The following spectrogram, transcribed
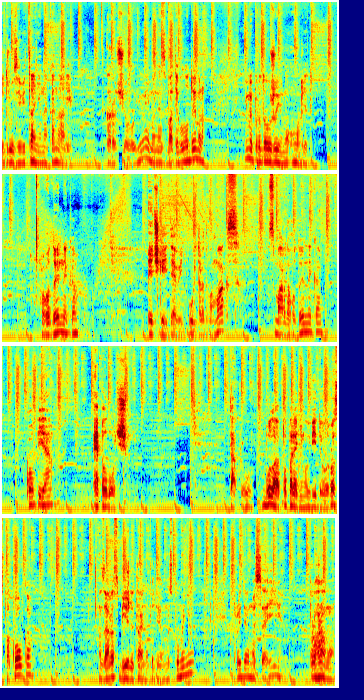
Друзі, вітання на каналі Карачово.ua. Мене звати Володимир. І ми продовжуємо огляд годинника HK9 Ultra 2 Max, смарт-годинника, копія Apple Watch. Так, була в попередньому відео розпаковка. А зараз більш детально подивимось по меню, пройдемося і програму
